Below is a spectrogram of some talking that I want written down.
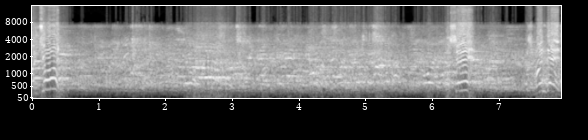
On, John. That's it. It's winded.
